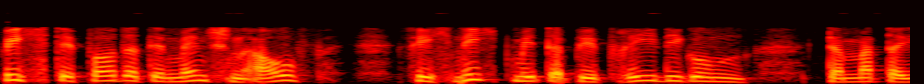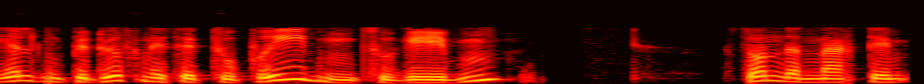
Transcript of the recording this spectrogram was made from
Fichte fordert den Menschen auf, sich nicht mit der Befriedigung der materiellen Bedürfnisse zufrieden zu geben, sondern nach dem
